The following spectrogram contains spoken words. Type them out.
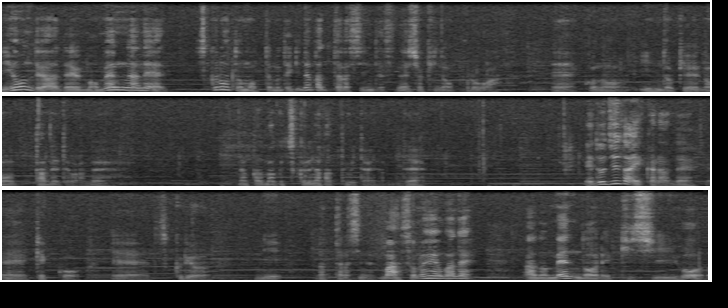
日本ではね木綿がね作ろうと思ってもできなかったらしいんですね初期の頃は、えー、このインド系の種ではね。なんかうまく作れなかったみたいなんで。江戸時代からね、えー、結構、えー、作るようになったらしいんです。まあその辺はねあの綿の歴史を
